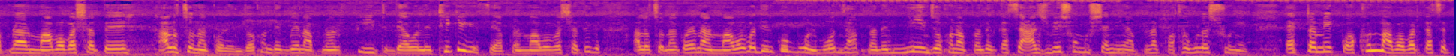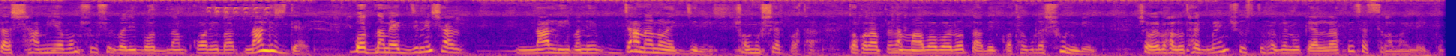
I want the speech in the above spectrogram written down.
আপনার মা বাবার সাথে আলোচনা করেন। যখন দেখবেন আপনার ফিট দেওয়ালে ঠেকে গেছে, আপনার মা বাবার সাথে আলোচনা করেন আর মা বাবাদেরকেও বলব যে আপনাদের মেয়ে যখন আপনাদের কাছে আসবে সমস্যা নিয়ে, আপনারা কথাগুলো শুনেন একটা মেয়ে কখন মা বাবার কাছে তার স্বামী এবং শ্বশুরবাড়ি বদনাম করে বা নালিশ দেয়? বদনাম এক জিনিস আর নালি মানে জানানো এক জিনিস, সমস্যার কথা। তখন আপনারা মা বাবারও তাদের কথাগুলো শুনবেন। সবাই ভালো থাকবেন, সুস্থ থাকবেন। ওকে আল্লাহ হাফিজ। আসসালামু আলাইকুম।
